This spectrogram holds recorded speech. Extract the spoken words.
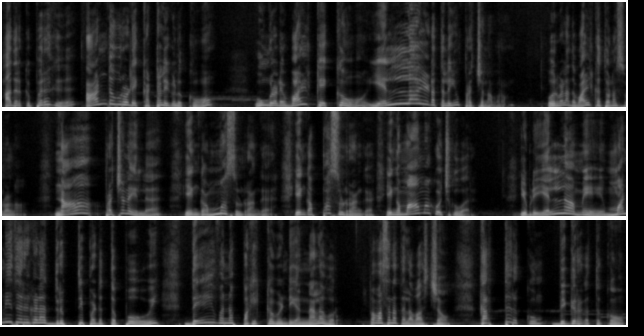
அதற்கு பிறகு ஆண்டவருடைய கட்டளைகளுக்கும் உங்களுடைய வாழ்க்கைக்கும் எல்லா இடத்துலையும் பிரச்சனை வரும். ஒருவேளை அந்த வாழ்க்கை தோண சொல்லலாம். நான் பிரச்சனை இல்லை. எங்கள் அம்மா சொல்கிறாங்க எங்கள் அப்பா சொல்கிறாங்க எங்கள் மாமா கோச்சுக்குவார். இப்படி எல்லாமே மனிதர்களை திருப்திப்படுத்த போய் தேவனை பகைக்க வேண்டிய நிலை வரும். இப்போ வசனத்தில் வாசித்தோம் கர்த்தருக்கும் விக்கிரகத்துக்கும்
